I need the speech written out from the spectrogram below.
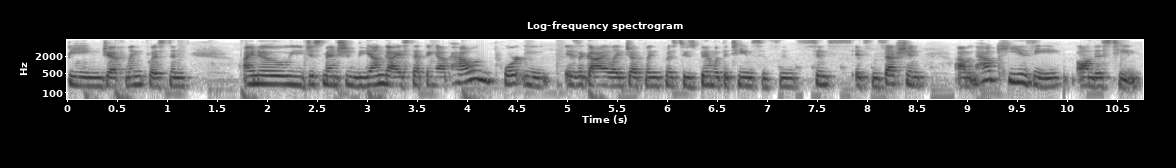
being Jeff Lindquist. And I know you just mentioned the young guy stepping up. How important is a guy like Jeff Lindquist, who's been with the team since since its inception? Um, how key is he on this team?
